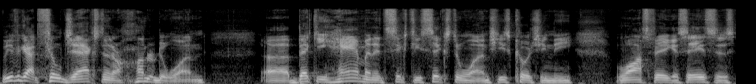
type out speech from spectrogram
We even got Phil Jackson at 100 to 1. Uh, Becky Hammon at 66 to 1. She's coaching the Las Vegas Aces.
